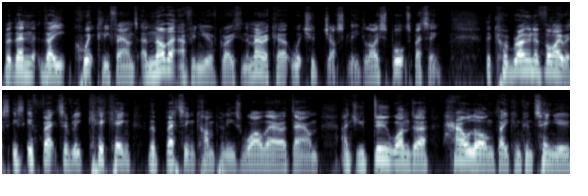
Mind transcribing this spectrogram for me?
But then they quickly found another avenue of growth in America, which had just legalised sports betting the coronavirus is effectively kicking the betting companies while they are down, and you do wonder how long they can continue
